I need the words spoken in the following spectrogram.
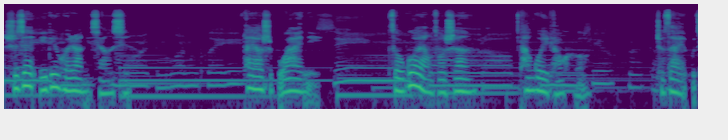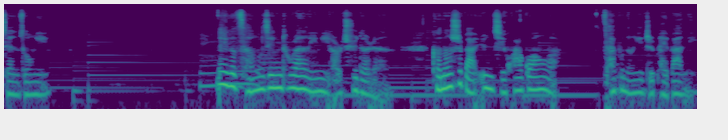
时间一定会让你相信；他要是不爱你，走过两座山，趟过一条河，就再也不见踪影。那个曾经突然离你而去的人，可能是把运气花光了，才不能一直陪伴你。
